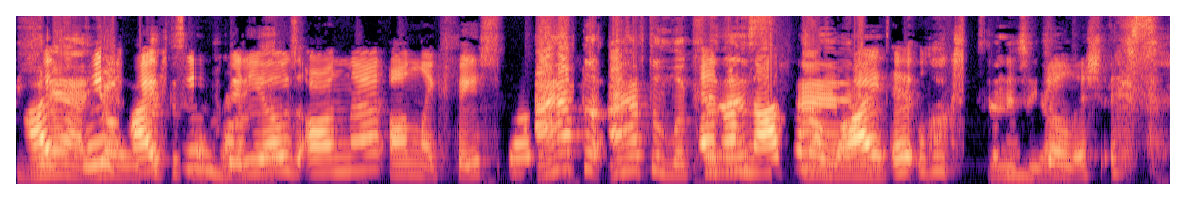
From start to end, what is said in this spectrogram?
yeah. I've seen, yo, I've like this whole seen videos on that on like Facebook, I have to I have to look for and this. I'm not gonna lie, it looks send y'all. delicious.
